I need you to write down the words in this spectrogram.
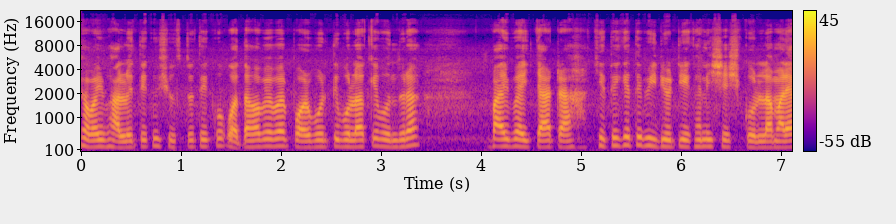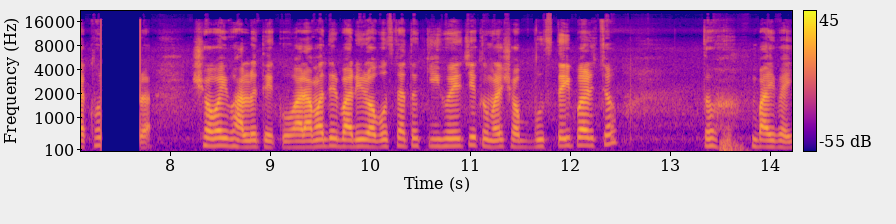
সবাই ভালো থেকো, সুস্থ থেকো। কথা হবে আবার পরবর্তী বলাকে বন্ধুরা। বাই বাই, টাটা। খেতে খেতে ভিডিওটি এখানে শেষ করলাম। আর এখন সবাই ভালো থেকো। আর আমাদের বাড়ির অবস্থা তো কি হয়েছে তোমরা সব বুঝতেই পারছ। তো বাই বাই।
